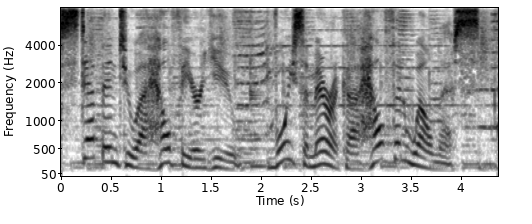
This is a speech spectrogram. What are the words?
Step into a healthier you. Voice America Health and Wellness.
